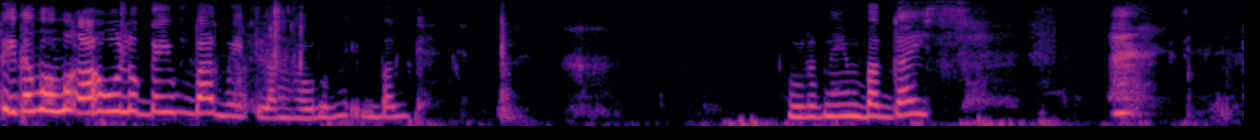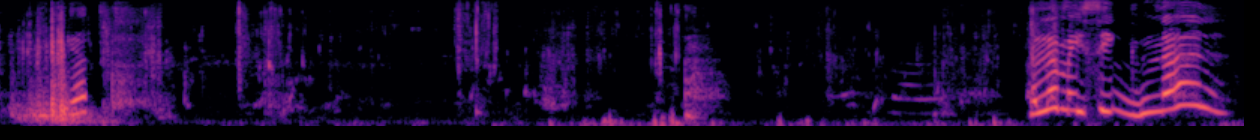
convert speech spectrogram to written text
Tingnan mo, makahulog na yung bag. Wait lang, hulog na yung bag. Hulog na yung bag, guys. Bigat. Hala, may signal.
